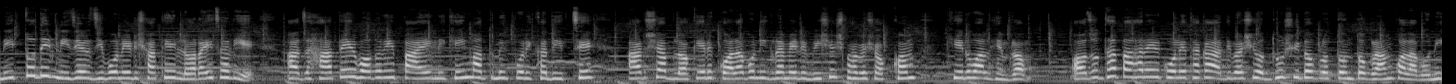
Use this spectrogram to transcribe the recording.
নিত্যদিন নিজের জীবনের সাথে লড়াই চালিয়ে আজ হাতের বদলে পায়ে লিখেই মাধ্যমিক পরীক্ষা দিচ্ছে আরশা ব্লকের কলাবনি গ্রামের বিশেষভাবে সক্ষম খেরওয়াল হেমব্রম। অযোধ্যা পাহাড়ের কোলে থাকা আদিবাসী অধ্যুষিত প্রত্যন্ত গ্রাম কলাবনি।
